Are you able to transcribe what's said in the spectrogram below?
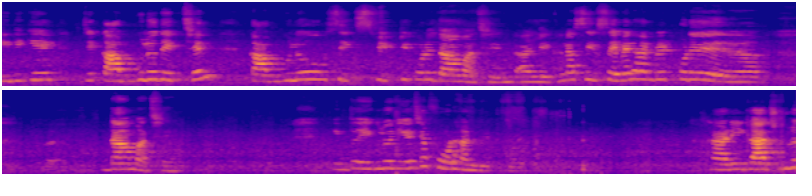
এইদিকে যে কাপগুলো দেখছেন কাপগুলো সিক্স ফিফটি করে দাম আছে। আর লেখানা সিক্স সেভেন হান্ড্রেড করে দাম আছে। কিন্তু এগুলো নিয়েছে ফোর হান্ড্রেড করে। আর এই গাছগুলো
